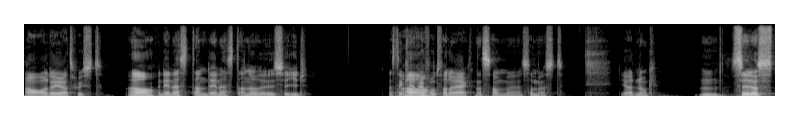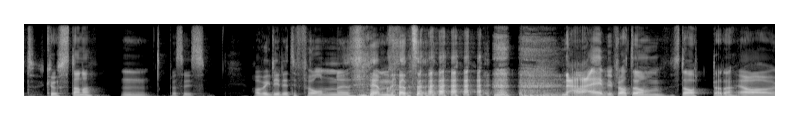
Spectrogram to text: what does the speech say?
Ja, det är rätt schysst. Ja, Men det är nästan, det är nästan syd. Fast det Ja. kanske fortfarande räknas som, eh, som öst. Det gör det nog. sydöstkustarna. Mm, precis. Har vi glidit ifrån eh, ämnet? Nej, vi pratar om startare. ja,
